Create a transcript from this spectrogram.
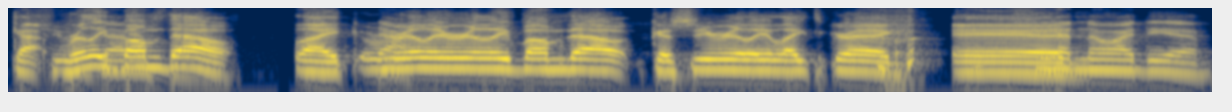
got She really bummed out like Yeah. really really bummed out because she really liked greg and She had no idea.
